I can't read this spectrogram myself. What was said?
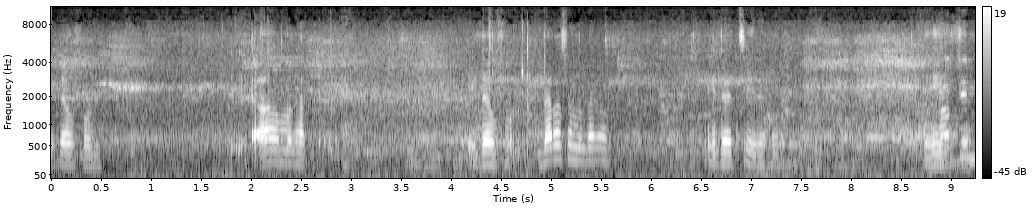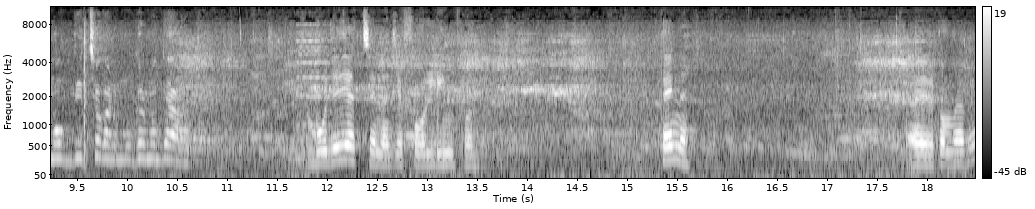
এটাও ফোন। আমার হাত এটাও ফোন। দাঁড়া শোনো দাঁড়াও। এটা হচ্ছে এরকম। হাত যে। দিয়ে মুখ দিচ্ছ কেন? মুখের মধ্যে হাত বোঝা যাচ্ছে না যে ফোল্ডিং ফোন তাই না? আর এরকম ভাবে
